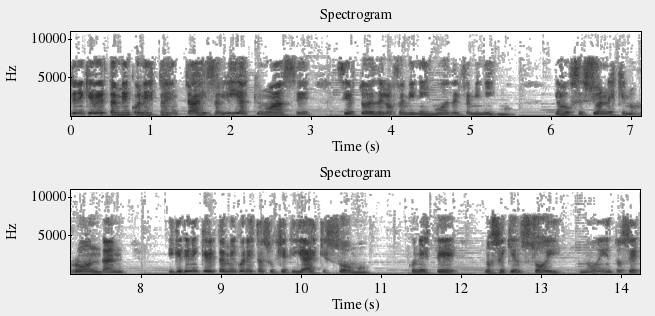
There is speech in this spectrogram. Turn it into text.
tiene que ver también con estas entradas y salidas que uno hace, ¿cierto? Desde los feminismos, desde el feminismo, las obsesiones que nos rondan y que tienen que ver también con estas subjetividades que somos, con este no sé quién soy, ¿no? Y entonces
